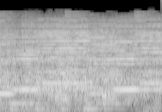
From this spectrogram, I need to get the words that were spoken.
Música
